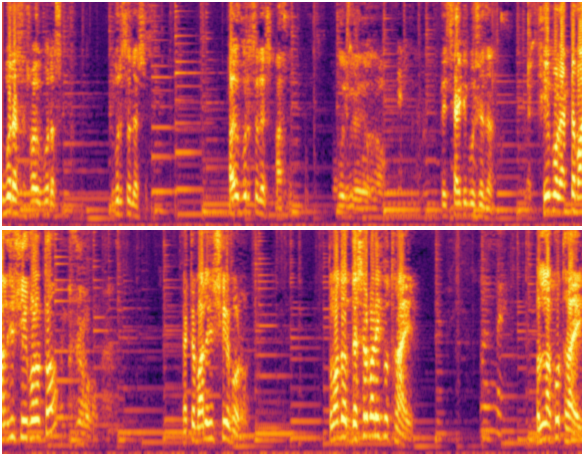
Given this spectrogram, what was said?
উপরে আসেন সবাই উপরে আসেন। উপরে চলে আসেন। সবাই উপরে চলে আসেন। এই সাইডে বসে যান। শুয়ে পড়ো একটা বালিশে শুয়ে পড়ো তো? একটা বালিশে শুয়ে পড়ো। তোমাদের দেশের বাড়ি কোথায়? খুলনা কোথায়?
